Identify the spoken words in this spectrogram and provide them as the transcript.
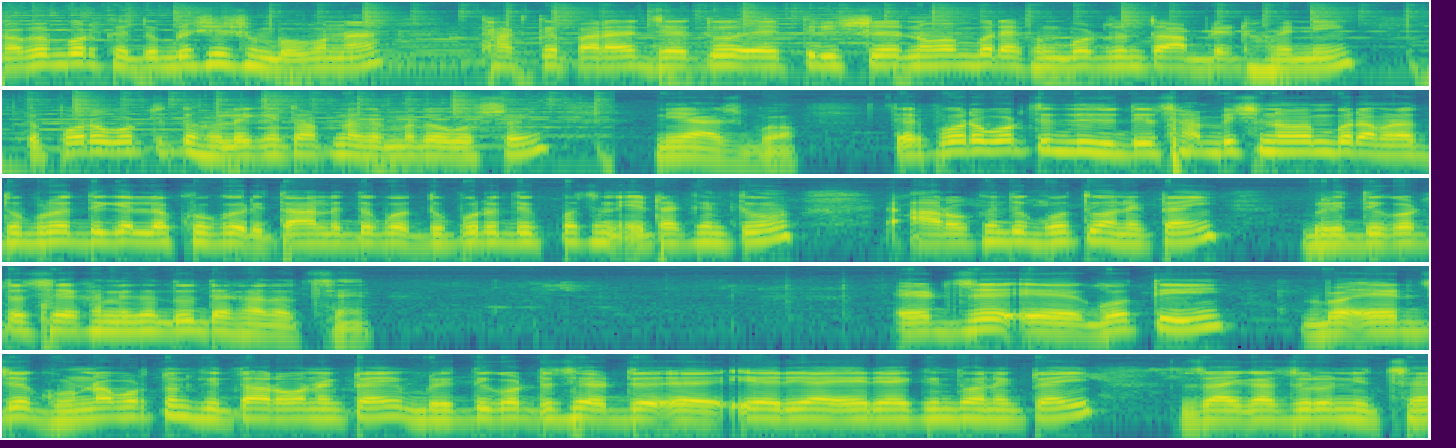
নভেম্বর কিন্তু বেশি সম্ভাবনা থাকতে পারে। যেহেতু এই ত্রিশে নভেম্বর এখন পর্যন্ত আপডেট হয়নি, তো পরবর্তীতে হলে কিন্তু আপনাদের মধ্যে অবশ্যই নিয়ে আসব। এর পরবর্তীতে যদি ছাব্বিশে নভেম্বর আমরা দুপুরের দিকে লক্ষ্য করি, তাহলে দেখব দুপুরের দিক পাচ্ছেন এটা কিন্তু আরও কিন্তু গতি অনেকটাই বৃদ্ধি করতেছে, এখানে কিন্তু দেখা যাচ্ছে। এর যে গতি এর যে ঘূর্ণাবর্তন কিন্তু আরও অনেকটাই বৃদ্ধি করতেছে। এর যে এরিয়া এরিয়া কিন্তু অনেকটাই জায়গা জুড়ে নিচ্ছে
